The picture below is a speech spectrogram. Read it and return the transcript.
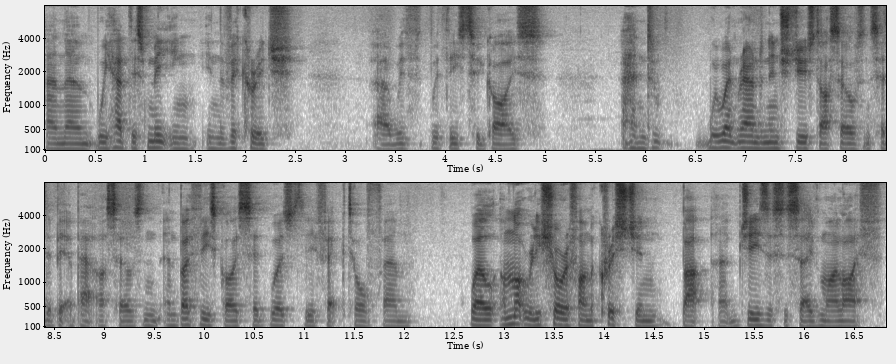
And um, we had this meeting in the vicarage uh, with with these two guys, and we went round and introduced ourselves and said a bit about ourselves. And, and both of these guys said words to the effect of, um, "Well, I'm not really sure if I'm a Christian, but um, Jesus has saved my life."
